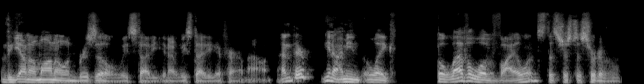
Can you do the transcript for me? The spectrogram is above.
the Yanomamo in Brazil, we study, you know, we studied a fair amount and they're, you know, I mean, like the level of violence that's just a sort of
